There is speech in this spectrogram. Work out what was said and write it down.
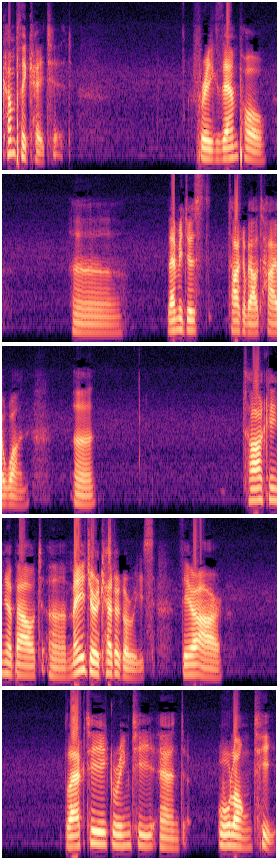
complicated. For example, uh, let me just talk about Taiwan. Uh, talking about uh, major categories, there are black tea, green tea, and oolong tea.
